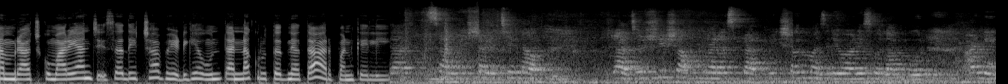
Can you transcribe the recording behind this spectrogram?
एम राजकुमार यांची सदिच्छा भेट घेऊन त्यांना कृतज्ञता अर्पण केली. सांगली राजर्षी शाहू महाराज प्राथमिक शाळा मजरेवाडी सोलापूर. आणि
